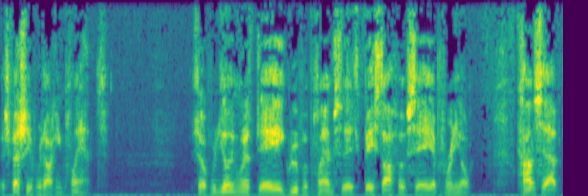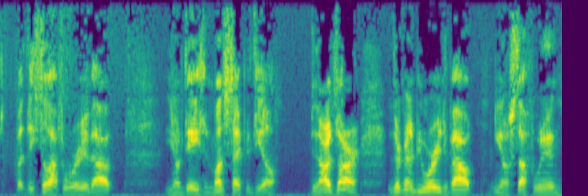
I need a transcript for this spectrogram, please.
especially if we're talking plants. So if we're dealing with a group of plants that's based off of, say, a perennial concept, but they still have to worry about, you know, days and months type of deal, then odds are they're going to be worried about, you know, stuff when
